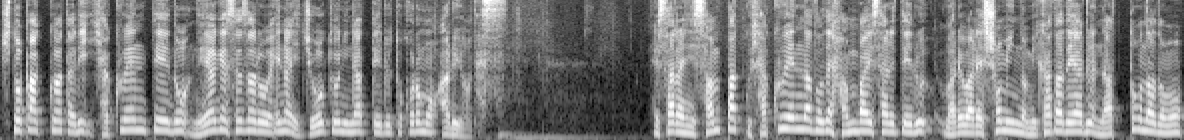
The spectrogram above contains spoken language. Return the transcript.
1パックあたり100円程度値上げせざるを得ない状況になっているところもあるようです。さらに3パック100円などで販売されている我々庶民の味方である納豆なども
